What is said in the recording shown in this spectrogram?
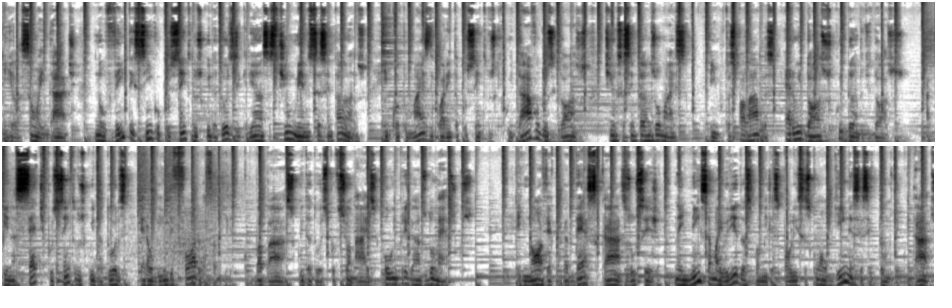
Em relação à idade, 95% dos cuidadores de crianças tinham menos de 60 anos, enquanto mais de 40% dos que cuidavam dos idosos tinham 60 anos ou mais. Em outras palavras, eram idosos cuidando de idosos. Apenas 7% dos cuidadores era alguém de fora da família, como babás, cuidadores profissionais ou empregados domésticos. Em 9 a cada 10 casos, ou seja, na imensa maioria das famílias paulistas com alguém necessitando de cuidados,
